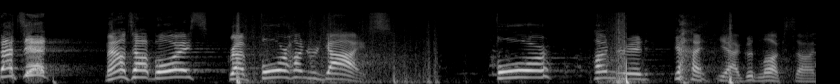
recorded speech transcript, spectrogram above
That's it. Mount up, boys. Grab 400 guys. 400 guys. Yeah, good luck, son.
